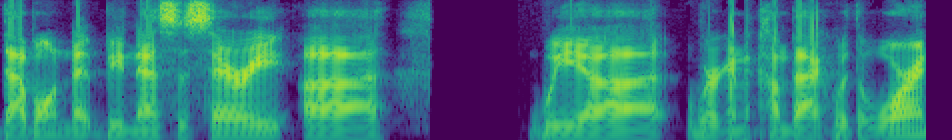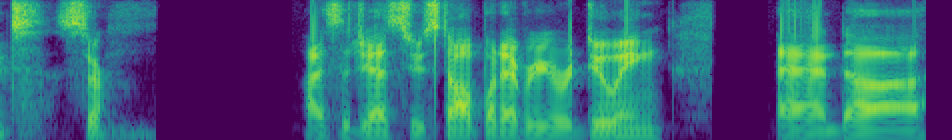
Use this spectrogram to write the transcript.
that won't be necessary. Uh we uh we're going to come back with a warrant, sir. I suggest you stop whatever you were doing and uh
